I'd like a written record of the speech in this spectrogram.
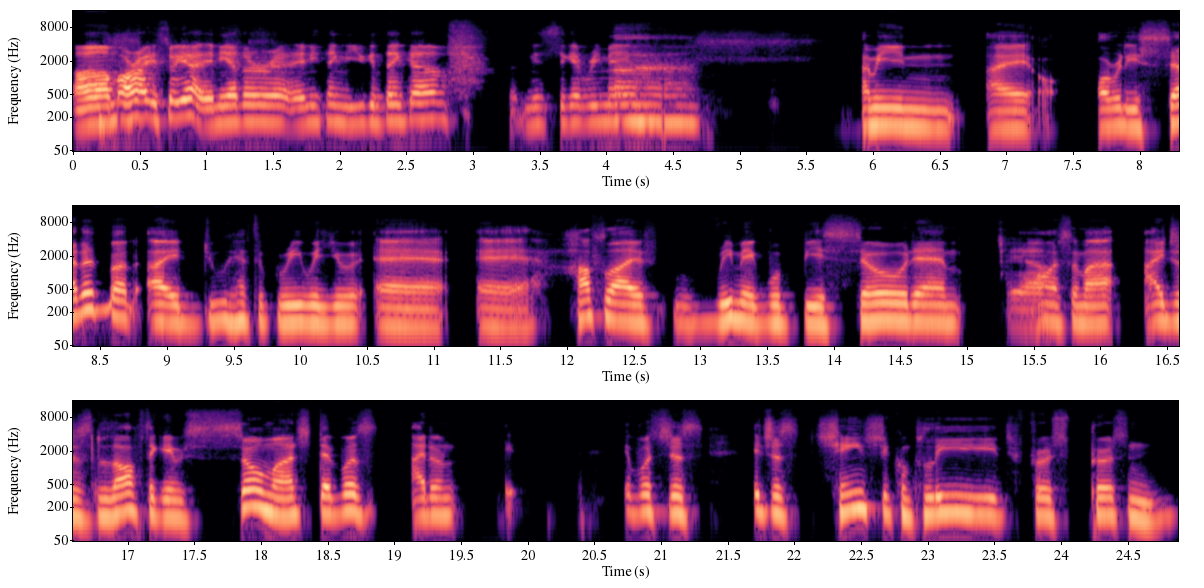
um. All right. So yeah. Any other anything you can think of that needs to get remade? Uh, I mean, I already said it, but I do have to agree with you. Uh, a Half Life remake would be so damn yeah. awesome. I, I just love the game so much. That was I don't. It, it was just it just changed the complete first person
